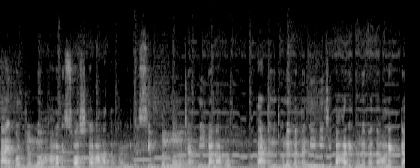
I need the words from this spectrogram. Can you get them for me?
তাইপোর জন্য আমাকে সসটা বানাতে হবে। আমি কিন্তু সিম্পল মোমো চাটনি বানাবো। তার জন্য ধনেপাতা নিয়ে নিয়েছি। পাহাড়ি ধনেপাতা অনেকটা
